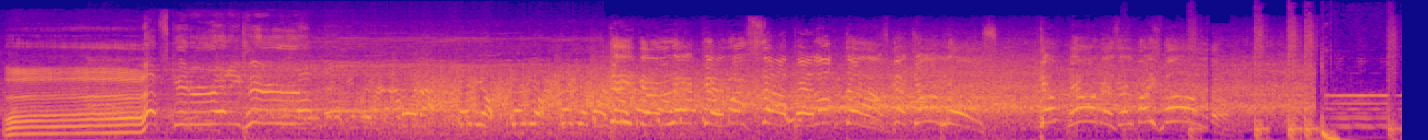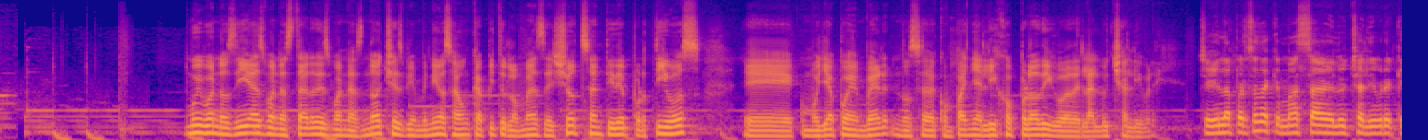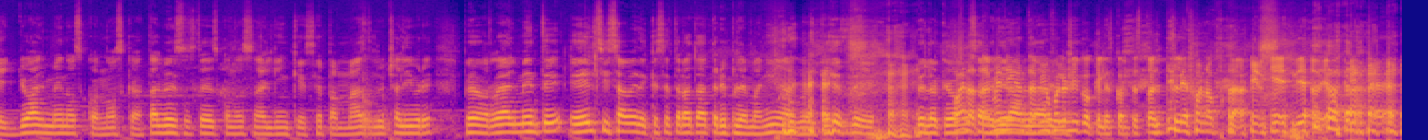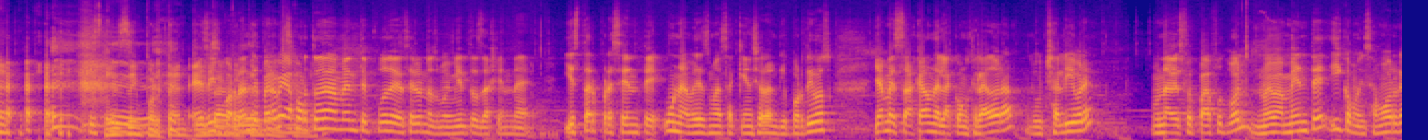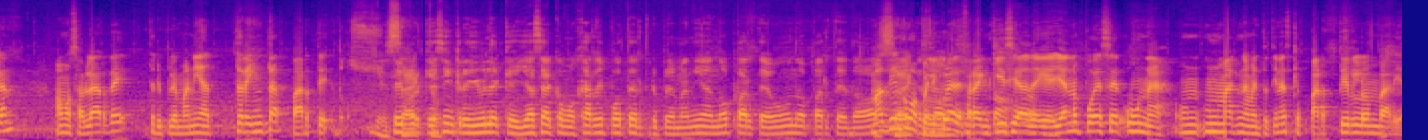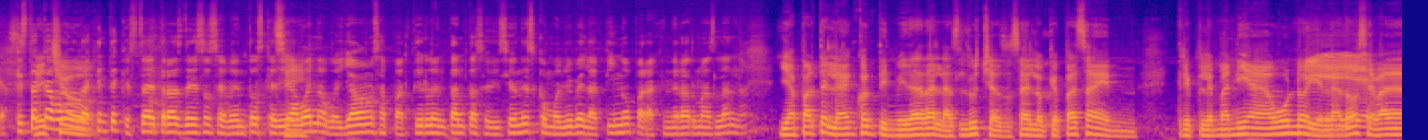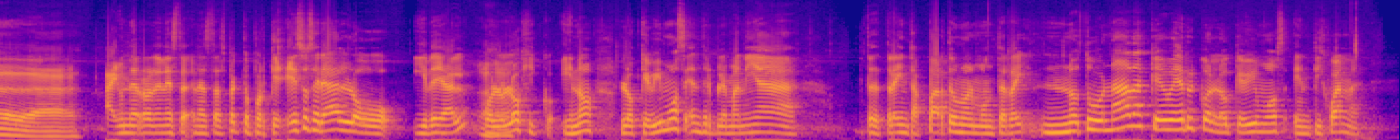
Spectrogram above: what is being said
Let's get ready to rumble. ¡Díganle que no es pelotas, cachorros! ¡Campeones del béisbol! Muy buenos días, buenas tardes, buenas noches, bienvenidos a un capítulo más de Shots Antideportivos. Eh, como ya pueden ver, nos acompaña el hijo pródigo de la lucha libre. Sí, la persona que más sabe de lucha libre que yo al menos conozca. Tal vez ustedes conocen a alguien que sepa más de lucha libre, pero realmente él sí sabe de qué se trata Triple Manía, güey, que es de, de lo que vamos Bueno, a también venir a también fue el único que les contestó el teléfono para venir el día de hoy. Es importante. es importante, pero bien, afortunadamente pude hacer unos movimientos de agenda y estar presente una vez más aquí en Ciudad Antideportivos. Ya me sacaron de la congeladora, lucha libre. Una vez fue para fútbol, nuevamente. Y como dice Morgan, vamos a hablar de Triple Manía 30, parte 2. Sí, porque es increíble que ya sea como Harry Potter Triple Manía, ¿no? Parte 1, parte 2. Más bien como película de franquicia, de ya no puede ser una, un, un magnamento, tienes que partirlo en varias. Que está De cabrón hecho- la gente que está detrás de esos eventos que diga, Sí. bueno, güey, ya vamos a partirlo en tantas ediciones como el Vive Latino para generar más lana. Y aparte le dan continuidad a las luchas, o sea, lo que pasa en Triple Manía 1 y en la 2 se va a... hay un error en este, en este aspecto, porque eso sería lo ideal o lo lógico. Y no, lo que vimos en Triplemanía 30, parte 1 en Monterrey, no tuvo nada que ver con lo que vimos en Tijuana.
